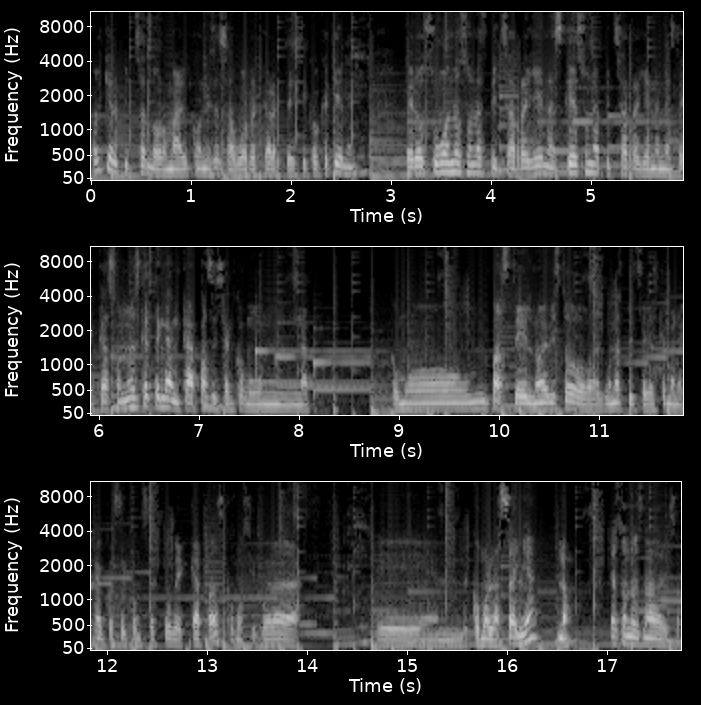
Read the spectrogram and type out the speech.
cualquier pizza normal con ese sabor característico que tienen. Pero su onda son las pizzas rellenas. ¿Qué es una pizza rellena en este caso? No es que tengan capas y sean como una como un pastel, ¿no? He visto algunas pizzerías que manejan con este concepto de capas, como si fuera eh, como lasaña. No, eso no es nada de eso.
